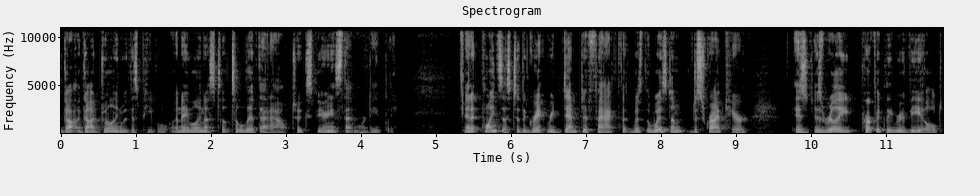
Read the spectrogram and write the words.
God, God, dwelling with His people, enabling us to, to live that out, to experience that more deeply. And it points us to the great redemptive fact that the wisdom described here is, is really perfectly revealed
